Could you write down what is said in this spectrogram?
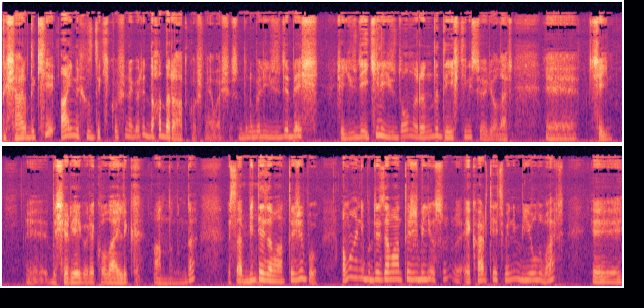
dışarıdaki aynı hızdaki koşuna göre daha da rahat koşmaya başlıyorsun. Bunu böyle yüzde beş şey yüzde iki ile yüzde on oranında değiştiğini söylüyorlar e, şeyin e, dışarıya göre kolaylık anlamında. Mesela bir dezavantajı bu. Ama hani bu dezavantajı biliyorsun ekarte etmenin bir yolu var. E,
